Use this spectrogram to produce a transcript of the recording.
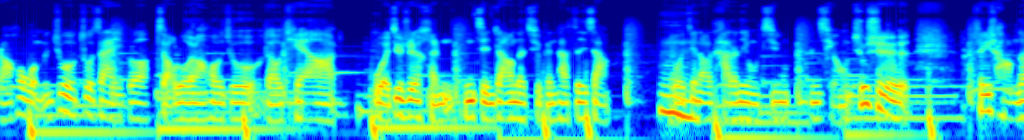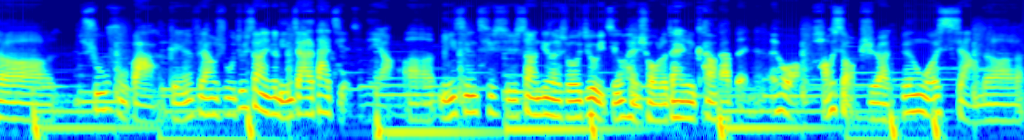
然后我们就坐在一个角落，然后就聊天啊，我就是很很紧张的去跟他分享。我见到他的那种激动神情，就是非常的舒服吧，给人非常舒服，就像一个邻家的大姐姐那样。呃，明星其实上镜的时候就已经很瘦了，但是看到她本人，哎呦，好小只啊，跟我想的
